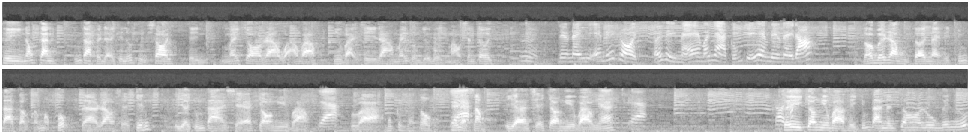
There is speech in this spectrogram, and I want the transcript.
khi nấu canh chúng ta phải để cho nước thường sôi thì mới cho rau quả vào. Như vậy thì rau mới còn giữ được màu xanh tươi. Ừ, điều này thì em biết rồi, bởi vì mẹ em ở nhà cũng chỉ em điều này đó. Đối với rau mùng tơi này thì chúng ta cần khoảng một phút là rau sẽ chín. Bây giờ chúng ta sẽ cho nghêu vào. Dạ. Và múc canh gato thế Dạ. là xong. Bây giờ anh sẽ cho nghêu vào nhé dạ. Rồi. Khi cho nghêu vào thì chúng ta nên cho luôn cái nước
